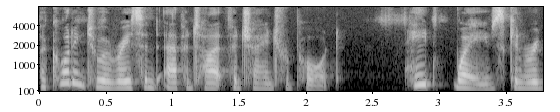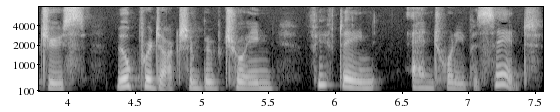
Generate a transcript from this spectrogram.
According to a recent Appetite for Change report, heat waves can reduce milk production between 15 and 20%,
